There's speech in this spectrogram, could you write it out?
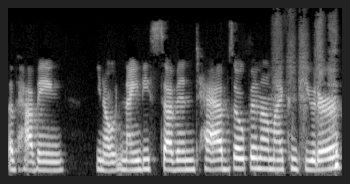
of having you know 97 tabs open on my computer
